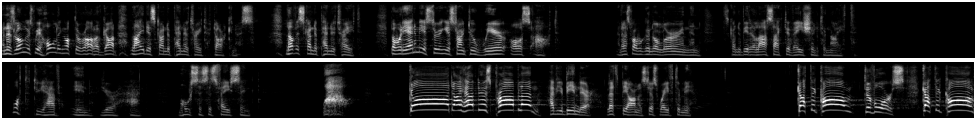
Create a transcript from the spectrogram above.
And as long as we're holding up the rod of God, light is going to penetrate darkness. Love is going to penetrate. But what the enemy is doing is trying to wear us out. And that's what we're going to learn, and it's going to be the last activation tonight. What do you have in your hand? Moses is facing, wow, God, I have this problem. Have you been there? Let's be honest, just wave to me. Got to call divorce. Got to call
